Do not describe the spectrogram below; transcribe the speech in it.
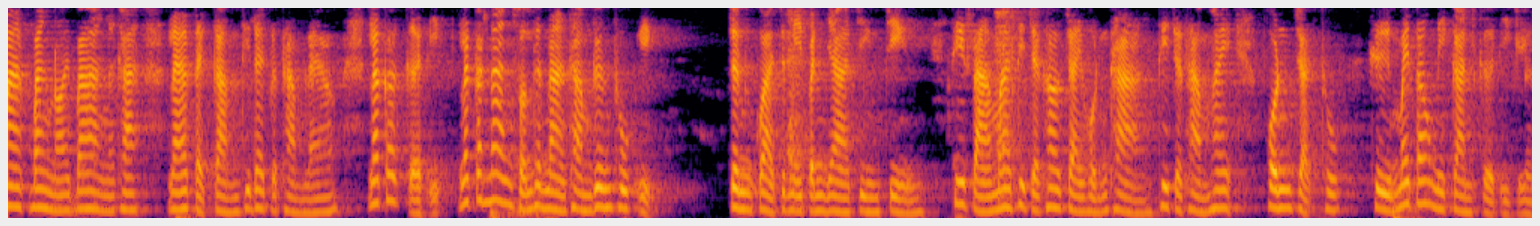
มากบ้างน้อยบ้างนะคะ แล้วแต่กรรมที่ได้กระทำแล้ว แล้วก็เกิดอีก แล้วก็นั่งสนทนาธรรมเรื่องทุกข์อีก จนกว่าจะมีปัญญาจริง ๆ ที่สามารถที่จะเข้าใจหนทางที่จะทำให้พ้นจากทุกข์คือไม่ต้องมีการเกิดอีกเล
